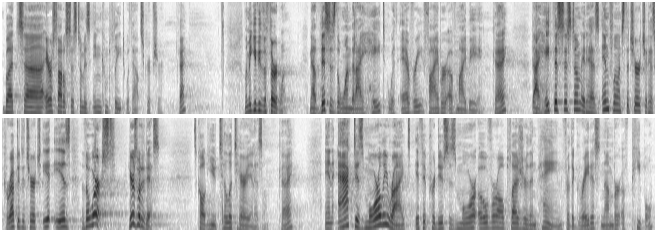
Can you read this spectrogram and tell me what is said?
But uh, Aristotle's system is incomplete without Scripture. Okay? Let me give you the third one. Now, this is the one that I hate with every fiber of my being. Okay? I hate this system. It has influenced the church, it has corrupted the church. It is the worst. Here's what it is it's called utilitarianism. Okay? An act is morally right if it produces more overall pleasure than pain for the greatest number of people,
